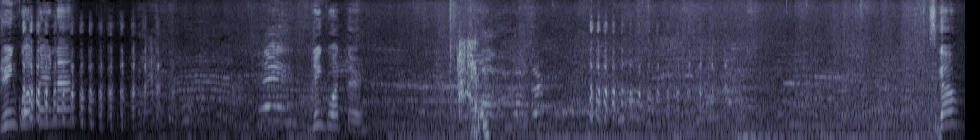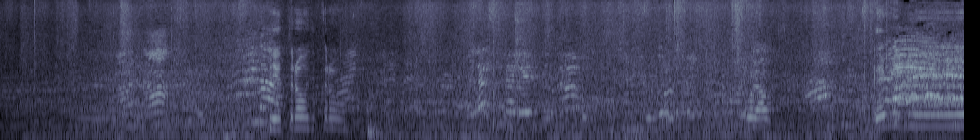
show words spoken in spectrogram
Drink water na. Drink water. Let's go. Titro, titro. Very good.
